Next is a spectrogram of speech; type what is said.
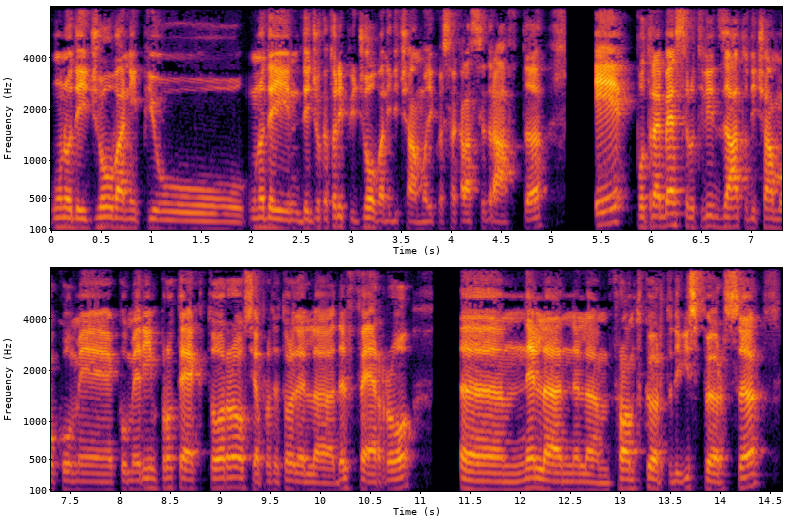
uno dei giovani più uno dei, dei giocatori più giovani diciamo di questa classe draft e potrebbe essere utilizzato diciamo come, come rim protector, ossia protettore del, del ferro ehm, nel, nel front court degli Spurs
